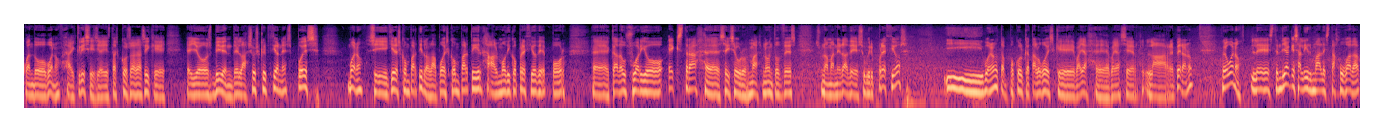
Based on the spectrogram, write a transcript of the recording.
cuando bueno hay crisis y hay estas cosas así que ellos viven de las suscripciones pues bueno si quieres compartirla la puedes compartir al módico precio de por eh, cada usuario extra eh, 6 euros más no entonces es una manera de subir precios y bueno tampoco el catálogo es que vaya eh, vaya a ser la repera no pero bueno les tendría que salir mal esta jugada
